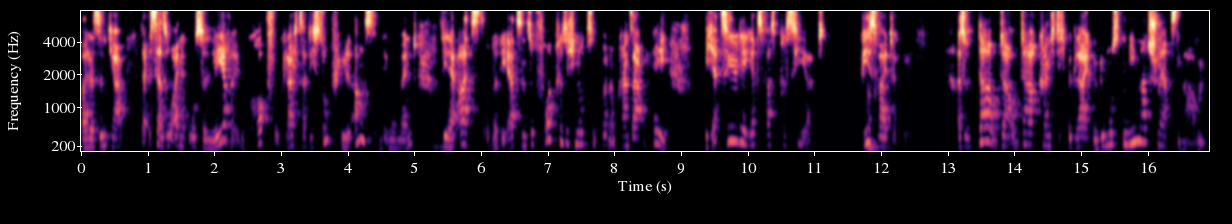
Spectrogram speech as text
Weil da sind ja, da ist ja so eine große Leere im Kopf und gleichzeitig so viel Angst in dem Moment, mhm. die der Arzt oder die Ärztin sofort für sich nutzen können und kann sagen, hey, ich erzähle dir jetzt, was passiert, wie okay. es weitergeht. Also da und da und da kann ich dich begleiten. Du musst niemals Schmerzen haben,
